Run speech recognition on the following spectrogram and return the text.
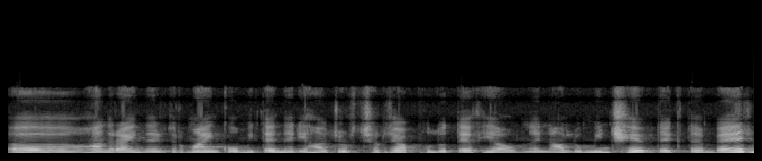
հանրային ներդրումային կոմիտեների հաջորդ շրջափուլը տեղի ունենալու մինչև դեկտեմբեր,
